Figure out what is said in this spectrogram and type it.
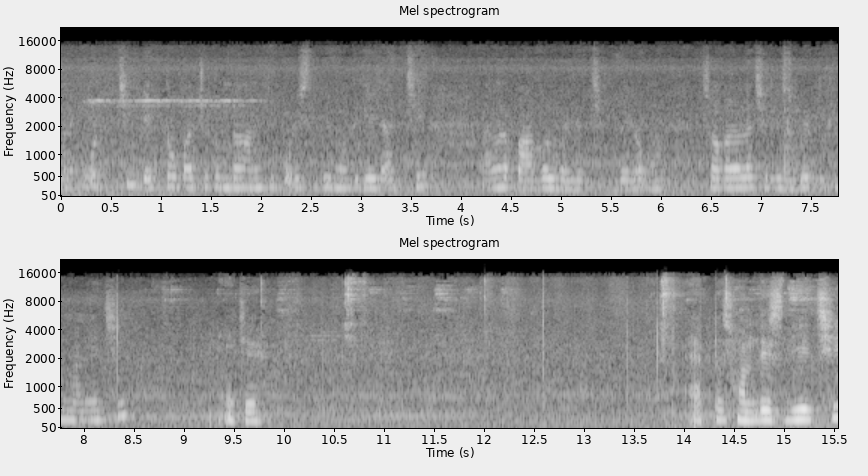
মানে করছি, দেখতেও পাচ্ছ তোমরা আমি কি পরিস্থিতির মধ্যে দিয়ে যাচ্ছি। আমরা পাগল হয়ে যাচ্ছি পুরো এরকম। সকালবেলা ছেলে স্কুলে টিফিন বানিয়েছি। এই যে, একটা সন্দেশ দিয়েছি,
